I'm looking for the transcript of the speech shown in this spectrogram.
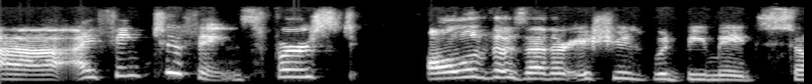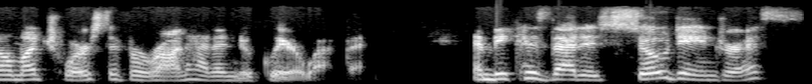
I think two things. First, all of those other issues would be made so much worse if Iran had a nuclear weapon. And because that is so dangerous,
